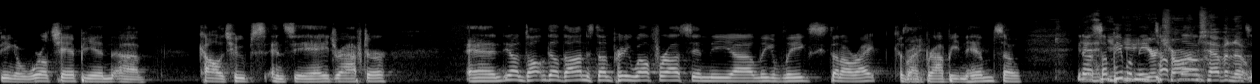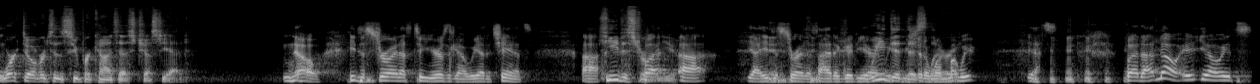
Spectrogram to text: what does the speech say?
being a world champion uh, college hoops NCAA drafter. And you know, Dalton Del Don has done pretty well for us in the uh, League of Leagues. He's done all right because right. I've browbeaten him. So, you know, some people need your charms love. haven't it's worked a, over to the Super Contest just yet. No, he destroyed us two years ago. We had a chance. Uh, he destroyed but, you. Uh, yeah, he destroyed us. I had a good year. we, we did we this, Larry. Won, we, yes, but uh, no, it, you know, it's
